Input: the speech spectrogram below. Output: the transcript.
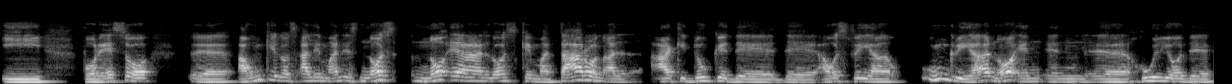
y por eso eh, aunque los alemanes no, no, eran los que mataron al arquiduque de, de Austria Hungría, ¿no? En, en eh, julio de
